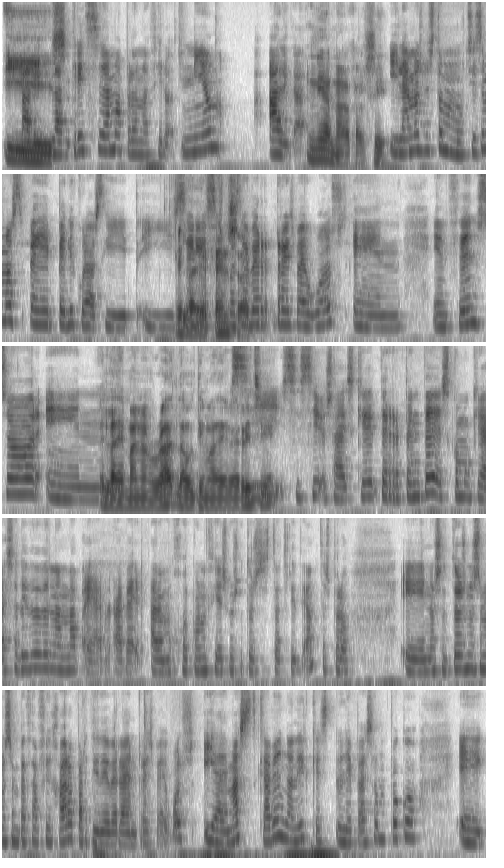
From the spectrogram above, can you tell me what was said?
Y. Vale, la actriz se llama, perdón, decirlo, Niam Algar. Niar Nargal, sí. Y la hemos visto en muchísimas eh, películas y, y En la de series después de ver Raised by Wolves en, en Censor, en... En la de Man on Rat, la última de Guy. Sí, sí, sí, o sea, es que de repente es como que ha salido de la nada. eh, A, ver, a lo mejor conocíais vosotros esta actriz de antes, pero eh, nosotros nos hemos empezado a fijar a partir de verla en Race by Wolves. Y además, cabe añadir que le pasa un poco, eh,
